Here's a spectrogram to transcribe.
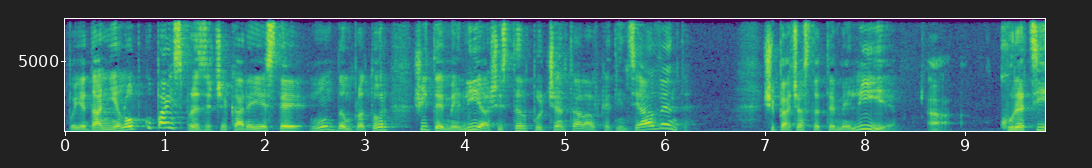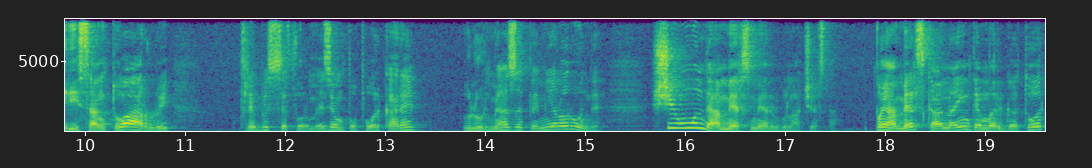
Păi e Daniel 8 cu 14, care este, nu întâmplător, și temelia și stâlpul central al credinței avente. Și pe această temelie a curățirii sanctuarului trebuie să se formeze un popor care îl urmează pe mielor unde. Și unde a mers mergul acesta? Păi a mers ca înainte mărgător,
